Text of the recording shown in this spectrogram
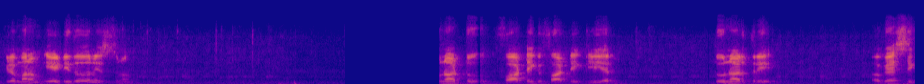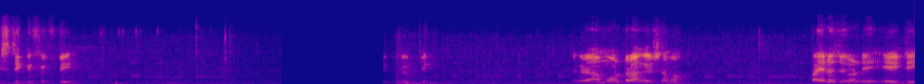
ఇక్కడ మనం ఎయిటీ థౌసండ్ ఇస్తున్నాం టూ నాట్ టూ ఫార్టీకి forty clear two naught three okay సిక్స్టీకి ఫిఫ్టీ ఫిఫ్టీ ఇక్కడ అమౌంట్ రాంగ్ వేసామా పైన చూడండి eighty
